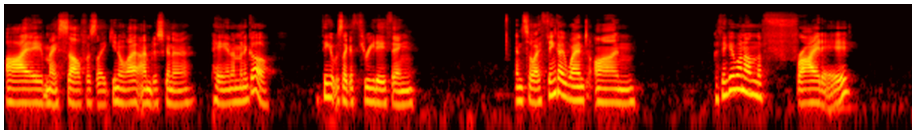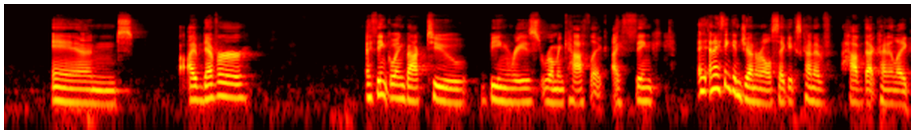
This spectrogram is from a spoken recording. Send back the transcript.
I myself was like, you know what, I'm just gonna pay and I'm gonna go. I think it was like a three day thing. And so I think I went on I think I went on the Friday and I've never I think going back to being raised Roman Catholic, I think and I think in general psychics kind of have that kind of like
